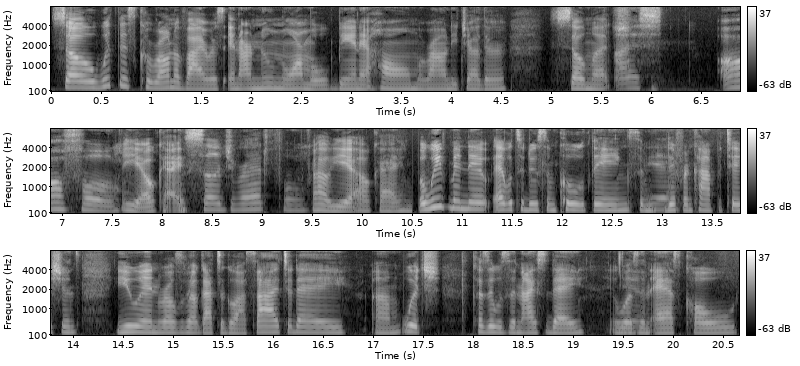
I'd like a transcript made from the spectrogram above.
So, with this coronavirus and our new normal, being at home around each other so much. It's awful. Yeah, okay. So dreadful. Oh, yeah, okay. But we've been able to do some cool things, some yeah. different competitions. You and Roosevelt got to go outside today, um, which, because it was a nice day, it wasn't yeah. as cold.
